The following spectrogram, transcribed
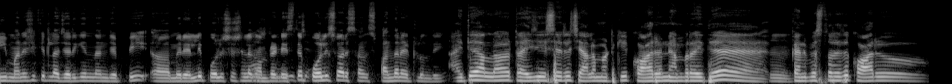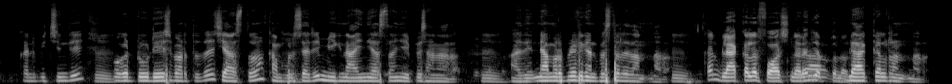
ఈ మనిషికి ఇట్లా జరిగిందని చెప్పి మీరు వెళ్ళి పోలీస్ స్టేషన్లో కంప్లైంట్ ఇస్తే పోలీస్ వారి స్పందన ఎట్లుంది? అయితే అలా ట్రై చేశారు చాలా మటుకి. కారు నెంబర్ అయితే. కనిపిస్తలేదు. కారు కనిపించింది. ఒక టూ డేస్ పడుతుంది చేస్తాం కంపల్సరీ మీకు న్యాయం చేస్తాం అని చెప్పేసి అన్నారు. అది నెంబర్ ప్లేట్ కనిపిస్తలేదు అంటున్నారు. కానీ బ్లాక్ కలర్ ఫార్చునర్ అని చెప్తున్నారు. బ్లాక్ కలర్ అంటున్నారు.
